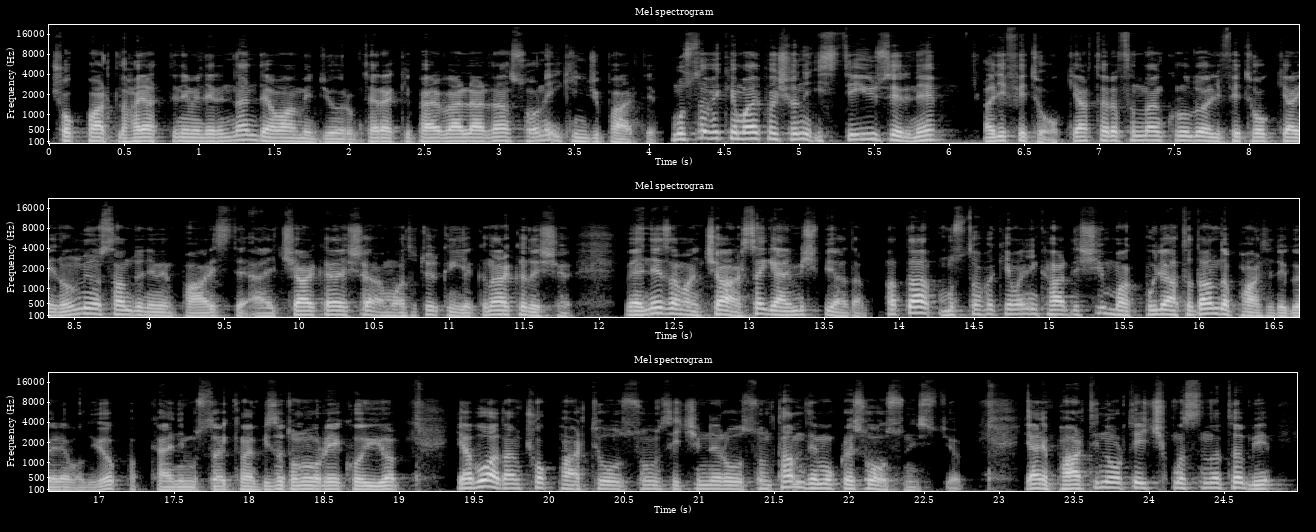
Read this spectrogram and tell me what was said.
Çok partili hayat denemelerinden devam ediyorum. Terakkiperverlerden sonra ikinci parti. Mustafa Kemal Paşa'nın isteği üzerine Ali Fethi Okyar tarafından kuruldu. Ali Fethi Okyar yanılmıyorsam dönemin Paris'te elçi arkadaşlar ama Atatürk'ün yakın arkadaşı ve ne zaman çağırsa gelmiş bir adam. Hatta Mustafa Kemal'in kardeşi Makbule Ata'dan da partide görev alıyor. Yani Mustafa Kemal bizzat onu oraya koyuyor. Ya bu adam çok parti olsun, seçimler olsun, tam demokrasi olsun istiyor. Yani partinin ortaya çıkmasında tabii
